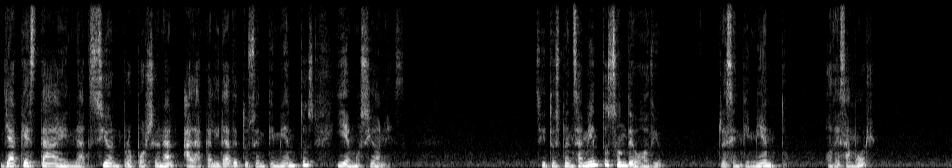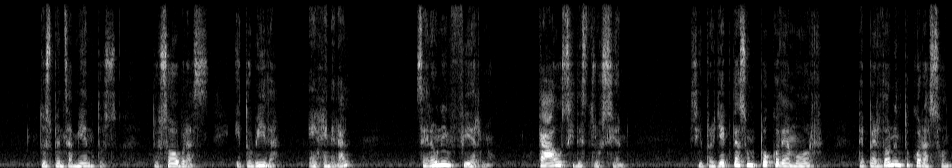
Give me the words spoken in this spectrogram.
ya que está en acción proporcional a la calidad de tus sentimientos y emociones. Si tus pensamientos son de odio, resentimiento o desamor, tus pensamientos, tus obras y tu vida en general será un infierno, caos y destrucción. Si proyectas un poco de amor, de perdón en tu corazón,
